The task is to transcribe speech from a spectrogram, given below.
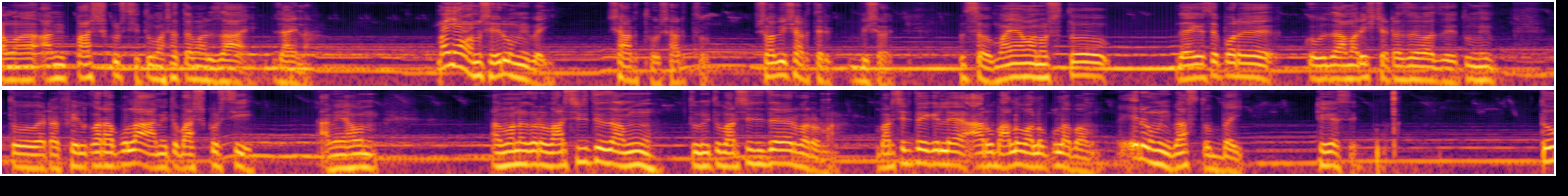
আমার আমি পাস করছি, তোমার সাথে আমার যায় যায় না। মাইয়া মানুষ, এরমই ভাই। স্বার্থ স্বার্থ। সবই স্বার্থের বিষয়। বুঝছ মায়া মানুষ তো দেখা গেছে পরে কবে যে আমার স্ট্যাটাসে বাজে, তুমি তো এটা ফেল করা পোলা, আমি তো পাস করছি। আমি এখন আমি মনে করো ভার্সিটিতে যামু, তুমি তো ভার্সিটিতে যাবে পারো না। ভার্সিটিতে গেলে আরও ভালো ভালো পোলা পাবো এরমই বাস্তব ভাই। ঠিক আছে? তো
